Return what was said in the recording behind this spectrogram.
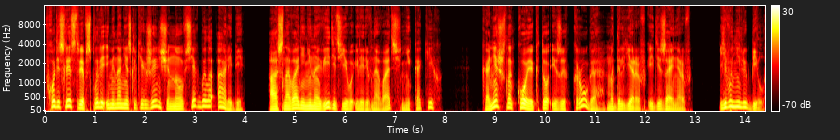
В ходе следствия всплыли имена нескольких женщин, но у всех было алиби, а оснований ненавидеть его или ревновать никаких. Конечно, кое-кто из их круга, модельеров и дизайнеров, его не любил.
